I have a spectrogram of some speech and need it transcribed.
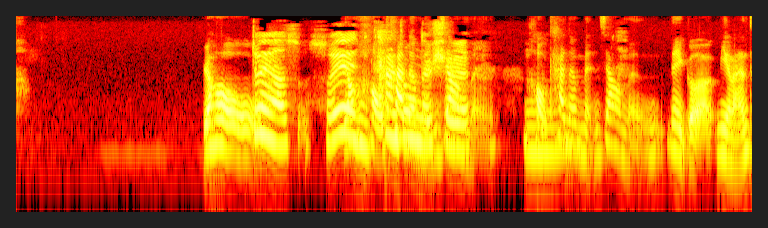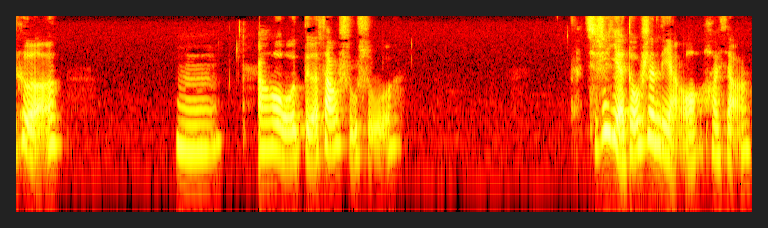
然后对啊，所以好看的门将们，好看的门将们，那个米兰特，嗯，然后德桑叔叔。其实也都是脸哦，好像。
